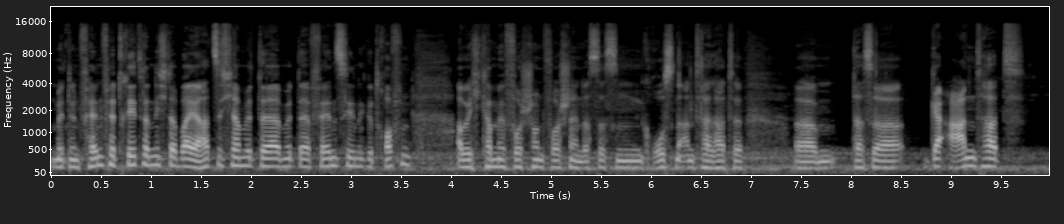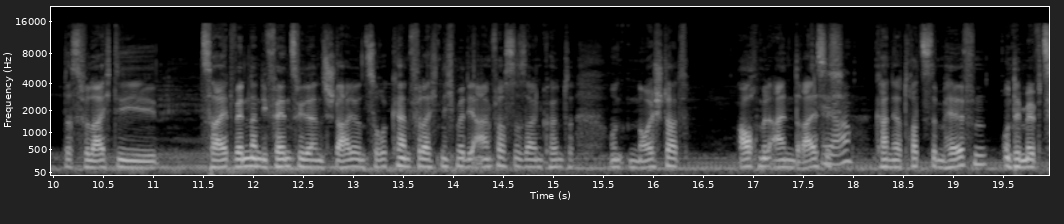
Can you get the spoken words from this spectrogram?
mit den Fanvertretern nicht dabei. Er hat sich ja mit der, mit der Fanszene getroffen, aber ich kann mir vor, schon vorstellen, dass das einen großen Anteil hatte, ähm, dass er geahnt hat, dass vielleicht die Zeit, wenn dann die Fans wieder ins Stadion zurückkehren, vielleicht nicht mehr die einfachste sein könnte. Und Neustadt, auch mit 31, Ja. kann ja trotzdem helfen. Und dem FC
